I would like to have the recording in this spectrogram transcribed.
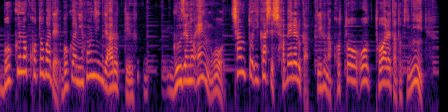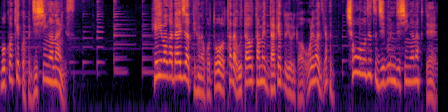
僕の言葉で僕が日本人であるっていう偶然の縁をちゃんと活かして喋れるかっていうふうなことを問われたときに、僕は結構やっぱ自信がないんです。平和が大事だっていうふうなことをただ歌うためだけというよりかは、俺はやっぱ超絶自分に自信がなくて、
